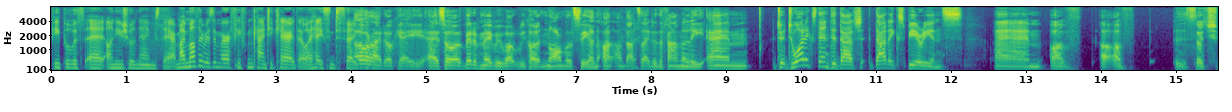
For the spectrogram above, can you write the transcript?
people with uh, unusual names there. My mother is a Murphy from County Clare, though. I hasten to say. All right, okay. Uh, so a bit of maybe what we call it normalcy on, on, on that side of the family. Um, to, to what extent did that that experience um, of of such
